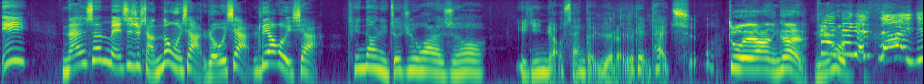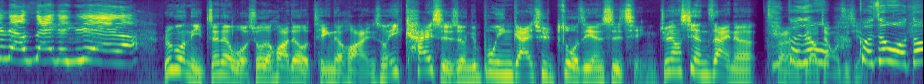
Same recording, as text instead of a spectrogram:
一男生没事就想弄一下、揉一下、撩一下，听到你这句话的时候，已经聊三个月了，有点太迟了。对啊，你看你如果那个时候已经聊三个月了。如果你真的我说的话都有听的话，你说一开始的时候你就不应该去做这件事情，就像现在呢。算了，我不要讲我自己。可是我都有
